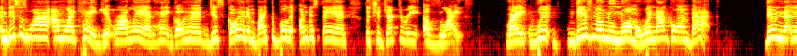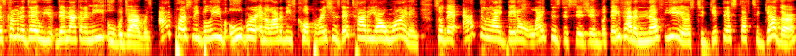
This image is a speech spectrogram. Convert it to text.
And this is why I'm like, hey, get raw land. Hey, go ahead, just go ahead and bite the bullet. Understand the trajectory of life, right? We're there's no new normal. We're not going back. They're not, there's coming a day where you, they're not going to need Uber drivers. I personally believe Uber and a lot of these corporations, they're tired of y'all whining. So they're acting like they don't like this decision, but they've had enough years to get their stuff together.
